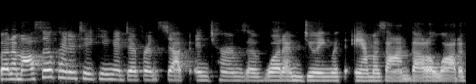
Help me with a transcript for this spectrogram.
But I'm also kind of taking a different step in terms of what I'm doing with Amazon that a lot of,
